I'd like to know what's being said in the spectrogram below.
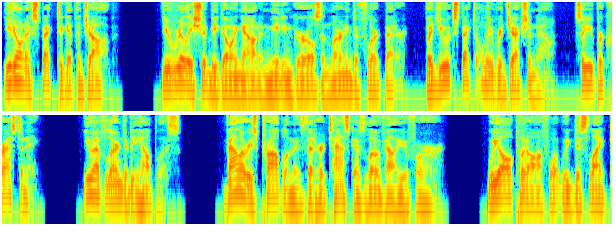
You don't expect to get the job. You really should be going out and meeting girls and learning to flirt better, but you expect only rejection now. So you procrastinate. You have learned to be helpless. Valerie's problem is that her task has low value for her. We all put off what we dislike.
